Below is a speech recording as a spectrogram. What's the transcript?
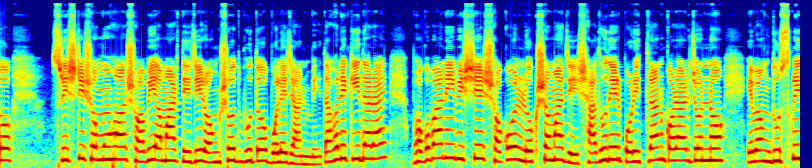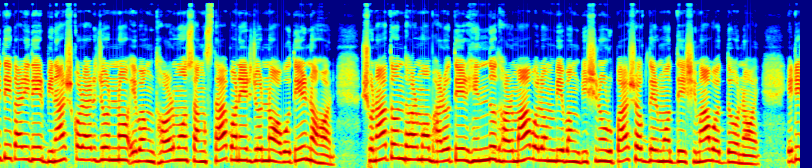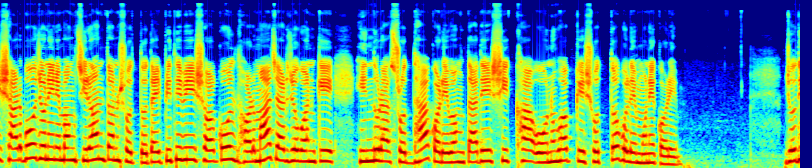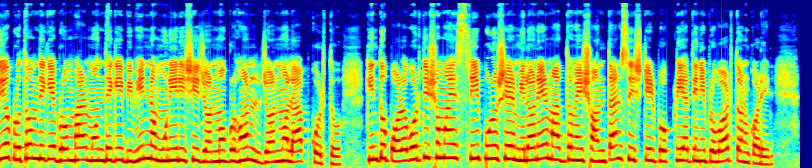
সৃষ্টিসমূহ সবই আমার তেজের অংশোদ্ভূত বলে জানবে। তাহলে কি দাঁড়ায়? ভগবান এই বিশ্বের সকল লোকসমাজে সাধুদের পরিত্রাণ করার জন্য এবং দুষ্কৃতিকারীদের বিনাশ করার জন্য এবং ধর্ম সংস্থাপনের জন্য অবতীর্ণ হন। সনাতন ধর্ম ভারতের হিন্দু ধর্মাবলম্বী এবং বিষ্ণুর উপাসকদের মধ্যে সীমাবদ্ধ নয়। এটি সার্বজনীন এবং চিরন্তন সত্য। তাই পৃথিবীর সকল ধর্মাচার্যগণকে হিন্দুরা শ্রদ্ধা করে এবং তাদের শিক্ষা ও অনুভবকে সত্য বলে মনে করে। যদিও প্রথম দিকে ব্রহ্মার মন থেকেই বিভিন্ন মুনি ঋষি জন্মগ্রহণ জন্ম লাভ করত, কিন্তু পরবর্তী সময়ে স্ত্রী পুরুষের মিলনের মাধ্যমে সন্তান সৃষ্টির প্রক্রিয়া তিনি প্রবর্তন করেন।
